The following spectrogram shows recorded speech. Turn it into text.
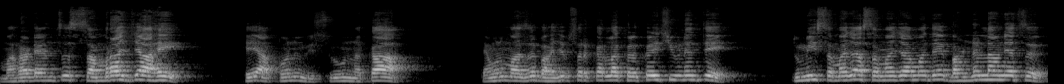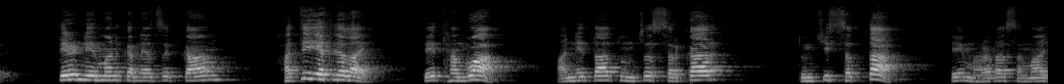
मराठ्यांचं साम्राज्य आहे. हे आपण विसरू नका. त्यामुळे माझं भाजप सरकारला कळकळीची विनंती आहे. तुम्ही समाजा समाजामध्ये भांडण लावण्याचं तेढ निर्माण करण्याचं काम हाती घेतलेलं आहे. ते थांबवा. अन्यथा तुमचं सरकार तुमची सत्ता हे मराठा समाज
